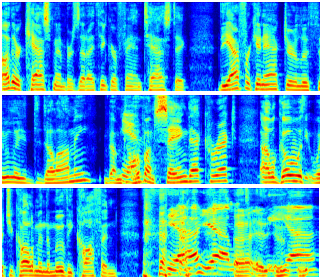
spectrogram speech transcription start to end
other cast members that i think are fantastic. The african actor Luthuli Dlamini I'm- i hope i'm saying that correct. I will go with what you call him in the movie coffin. Yeah, yeah, uh, who, yeah.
